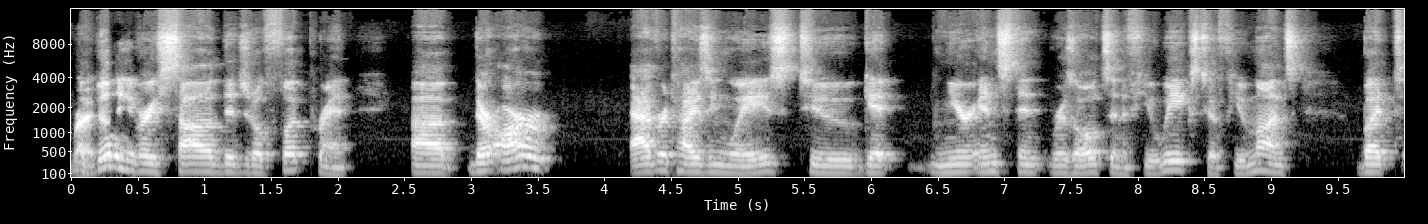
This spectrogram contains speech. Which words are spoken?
right. building a very solid digital footprint. Uh, there are advertising ways to get near instant results in a few weeks to a few months, but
